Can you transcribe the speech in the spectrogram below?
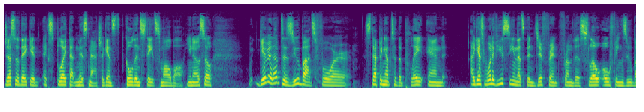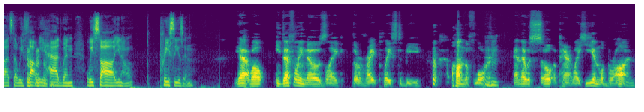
just so they could exploit that mismatch against Golden State small ball, you know? So give it up to Zubac for stepping up to the plate and I guess what have you seen that's been different from the slow oafing Zubac that we thought we had when we saw, you know, preseason? Yeah, well, he definitely knows like the right place to be on the floor. Mm-hmm. And that was so apparent. Like he and LeBron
